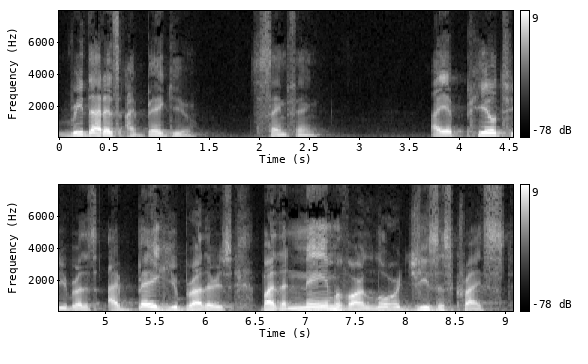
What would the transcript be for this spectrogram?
Read that as I beg you. It's the same thing. I appeal to you, brothers. I beg you, brothers, by the name of our Lord Jesus Christ,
